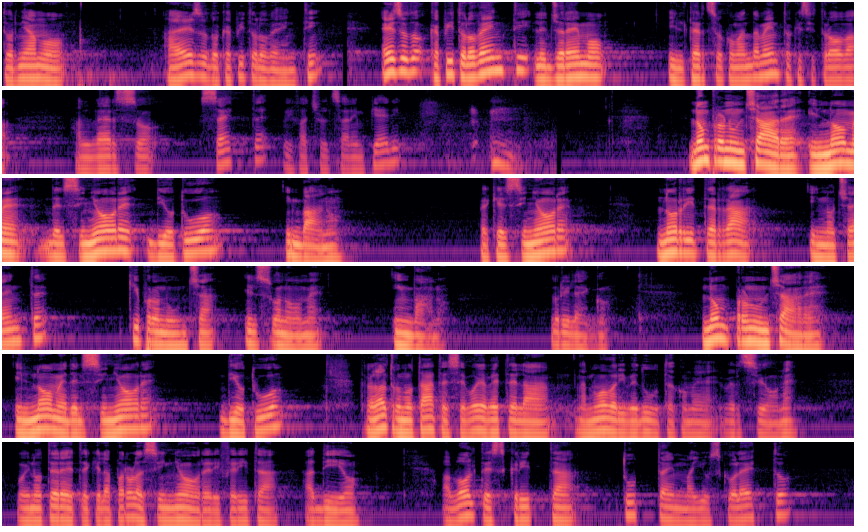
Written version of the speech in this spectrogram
Torniamo a Esodo capitolo 20. Esodo capitolo 20 leggeremo il terzo comandamento che si trova al verso 7. Vi faccio alzare in piedi. Non pronunciare il nome del Signore, Dio tuo, in vano, perché il Signore non riterrà innocente chi pronuncia il suo nome in vano. Lo rileggo. Non pronunciare il nome del Signore, Dio tuo. Tra l'altro notate, se voi avete la, la nuova riveduta come versione, voi noterete che la parola Signore riferita a Dio a volte è scritta tutta in maiuscoletto,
